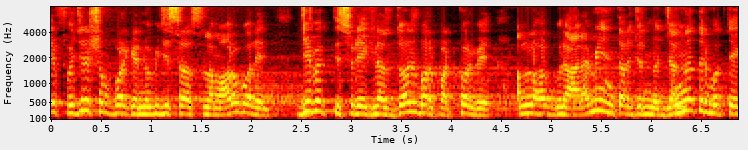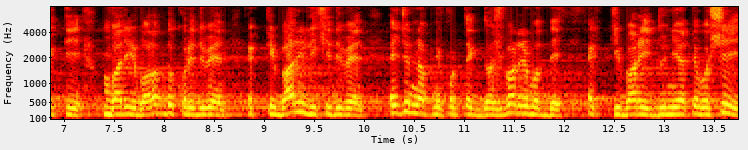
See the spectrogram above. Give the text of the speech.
এর ফজরের সম্পর্কে নবীজি সাল্লাম আরও বলেন, যে ব্যক্তি সুরে ইখলাস দশ বার পাঠ করবে, আল্লাহ রব্বুল আলমিন তার জন্য জান্নাতের মধ্যে একটি বাড়ির বরাদ্দ করে দিবেন, একটি বাড়ি লিখে দিবেন এই জন্য আপনি প্রত্যেক দশ বারের মধ্যে একটি বাড়ি দুনিয়াতে বসেই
